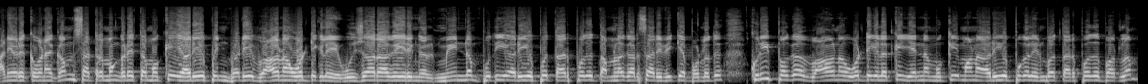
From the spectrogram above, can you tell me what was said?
அனைவருக்கு வணக்கம். சற்றமும் கிடைத்த முக்கிய அறிவிப்பின்படி வாகன ஓட்டிகளை உஷாராக இருங்கள். மீண்டும் புதிய அறிவிப்பு தற்போது தமிழக அரசு அறிவிக்கப்பட்டுள்ளது. குறிப்பாக வாகன ஓட்டிகளுக்கு என்ன முக்கியமான அறிவிப்புகள் என்பது தற்போது பார்க்கலாம்.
